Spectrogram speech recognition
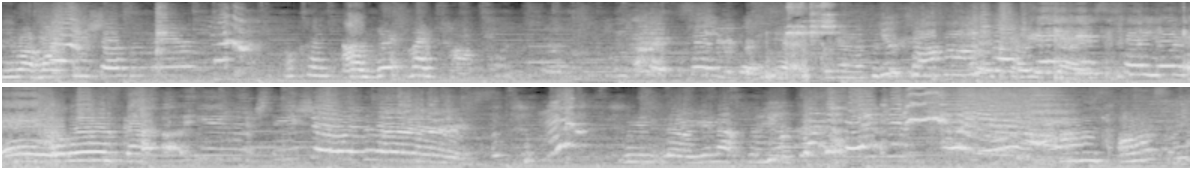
You want more seashells in there? Okay. I'll get my top one. Alright. This. Yes, we're gonna put You the top on and show you guys. this for your Oh, Will's got a huge seashell in hers. No, you're not playing You with that. Awesome.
